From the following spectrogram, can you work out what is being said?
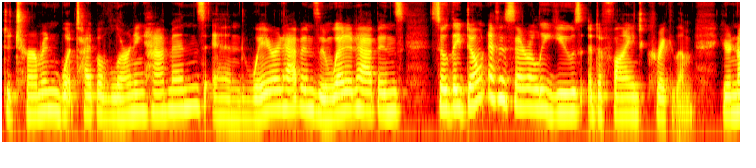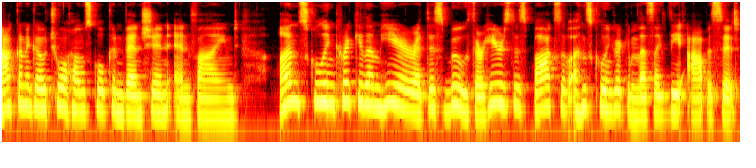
determine what type of learning happens and where it happens and when it happens. So they don't necessarily use a defined curriculum. You're not going to go to a homeschool convention and find, unschooling curriculum here at this booth, or here's this box of unschooling curriculum. That's like the opposite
